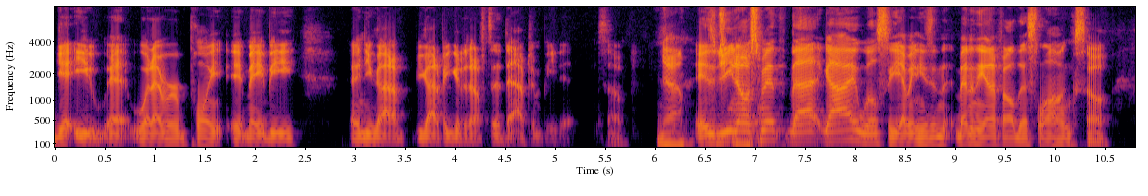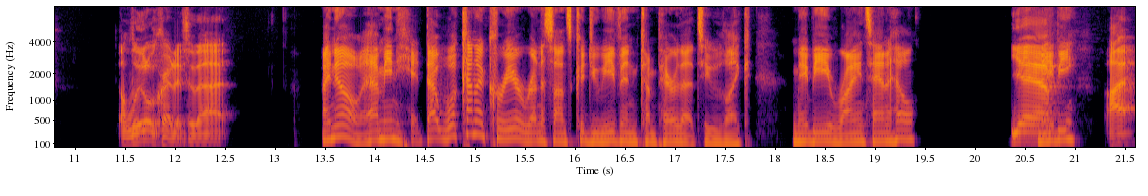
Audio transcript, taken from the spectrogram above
get you at whatever point it may be, and you gotta you gotta be good enough to adapt and beat it. So Yeah. is Geno Yeah. Smith that guy? We'll see. I mean, he's in, been in the NFL this long, so a little credit to that. I know. I mean, that what kind of career renaissance could you even compare that to? Like maybe Ryan Tannehill? Yeah, Maybe. I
